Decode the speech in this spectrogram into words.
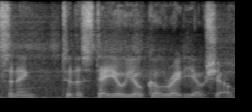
Listening to the Stay Yoko Radio Show.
